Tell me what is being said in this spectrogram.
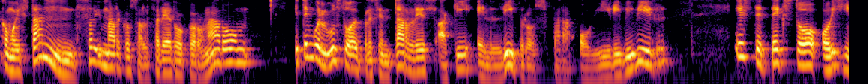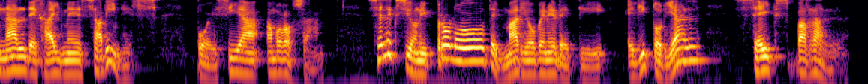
¿cómo están? Soy Marcos Alfredo Coronado y tengo el gusto de presentarles aquí en Libros para Oír y Vivir este texto original de Jaime Sabines, Poesía Amorosa, selección y prólogo de Mario Benedetti, editorial Seix Barral.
